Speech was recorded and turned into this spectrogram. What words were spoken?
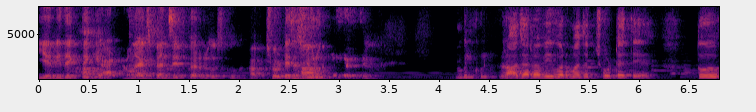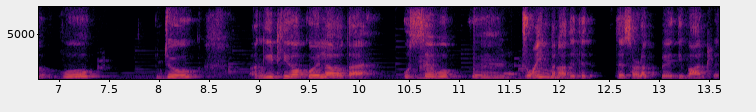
ये नहीं देखते कि आप लोग एक्सपेंसिव कर रहे हो उसको। आप छोटे से शुरू हाँ। कर सकते हो। बिल्कुल। राजा रवि वर्मा जब छोटे थे तो वो जो अंगीठी का कोयला होता है उससे हम्म। वो ड्राइंग बना देते थे सड़क पे दीवार पे।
